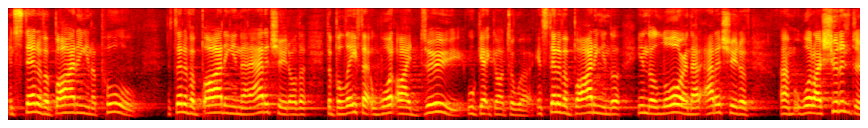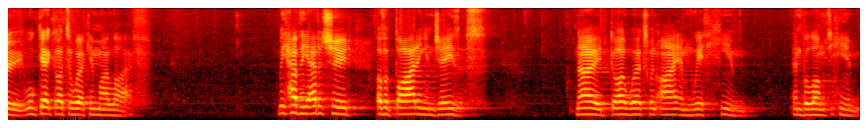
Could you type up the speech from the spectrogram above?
Instead of abiding in a pool Instead of abiding in that attitude or the, the belief that what I do will get God to work, instead of abiding in the, in the law and that attitude of um, what I shouldn't do will get God to work in my life, we have the attitude of abiding in Jesus. No, God works when I am with Him and belong to Him.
